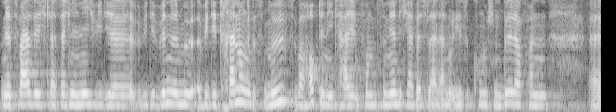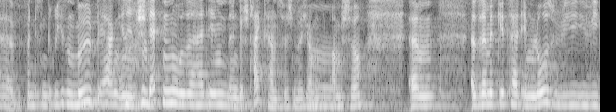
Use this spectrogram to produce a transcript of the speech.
und jetzt weiß ich tatsächlich nicht, wie die, wie die Windelmüll, wie die Trennung des Mülls überhaupt in Italien funktioniert. Ich habe jetzt leider nur diese komischen Bilder von, äh, von diesen riesen Müllbergen in den Städten, wo sie halt eben dann gestreikt haben zwischendurch am, mhm. am Schirm. Ähm, also damit geht's halt eben los, wie, wie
